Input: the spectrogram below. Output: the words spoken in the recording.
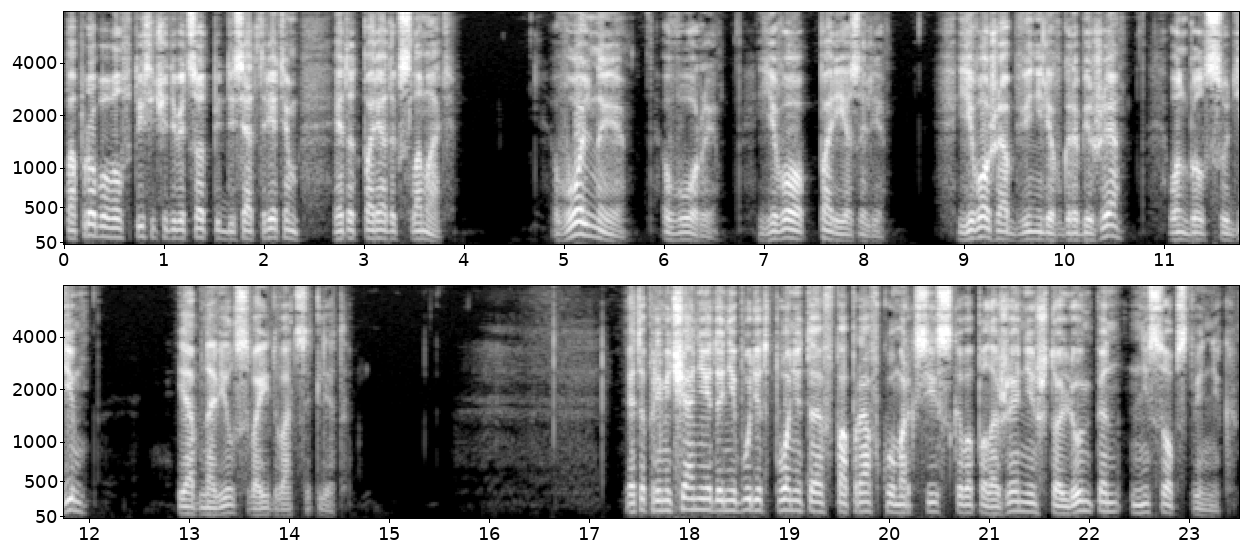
попробовал в 1953-м этот порядок сломать. Вольные воры его порезали. Его же обвинили в грабеже, он был судим и обновил свои 20 лет. Это примечание да не будет понято в поправку марксистского положения, что Люмпен не собственник.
